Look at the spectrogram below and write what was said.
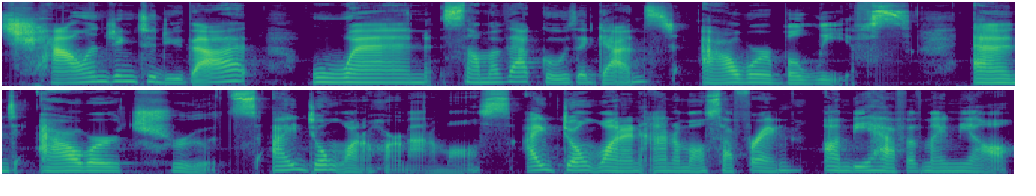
challenging to do that when some of that goes against our beliefs and our truths. I don't want to harm animals. I don't want an animal suffering on behalf of my meal.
